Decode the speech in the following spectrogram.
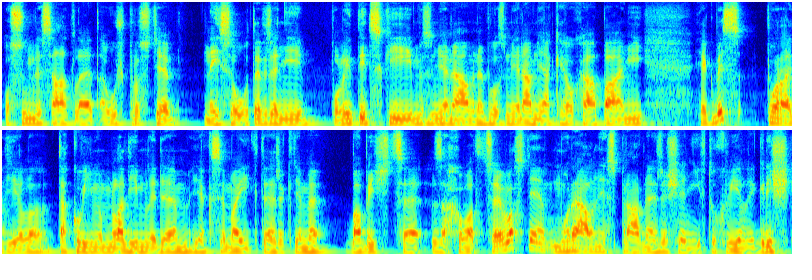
80 let a už prostě nejsou otevřeni politickým změnám nebo změnám nějakého chápání. Jak bys poradil takovým mladým lidem, jak se mají k té, řekněme, babičce zachovat? Co je vlastně morálně správné řešení v tu chvíli, když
